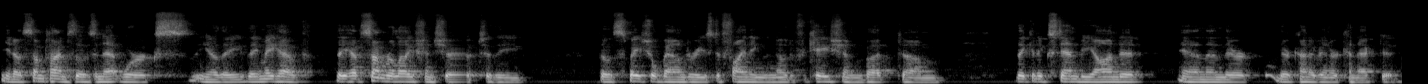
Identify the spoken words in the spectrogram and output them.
you know sometimes those networks you know they they may have they have some relationship to the those spatial boundaries defining the notification but um, they can extend beyond it and then they're they're kind of interconnected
